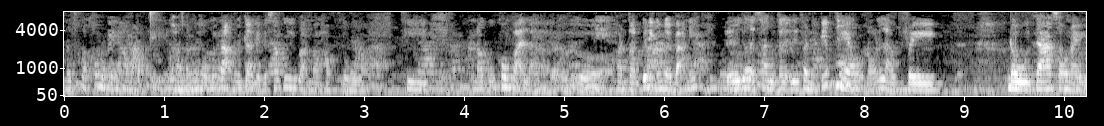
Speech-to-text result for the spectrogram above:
nói chung là không có cái nào mà hoàn toàn hợp với bạn với cả cái sau khi bạn vào học rồi thì nó cũng không phải là uh, hoàn toàn quyết định của người bạn ấy. Đấy là sao chúng ta lại đến phần tiếp theo đó là về đầu ra sau này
